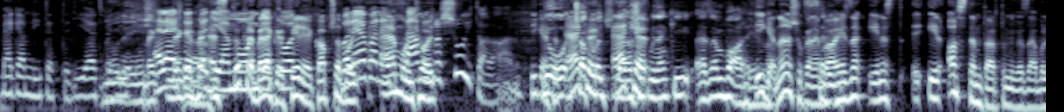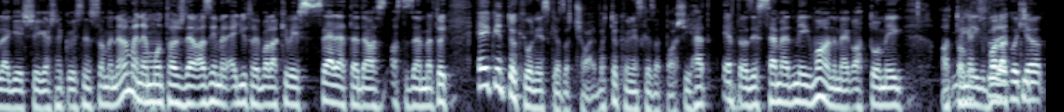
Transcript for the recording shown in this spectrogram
megemlített egy ilyet, Jó, vagy sem- elejtett meg egy ez ilyen tökre bele kell mondatot. férni egy kapcsolatba, hogy Valójában ez számomra hogy- súlytalan. Igen, Jó, el csak kell- hogy el kell- sok mindenki ezen balhé. Igen, nagyon sokan ebben helyeznek. Én, ezt, én azt nem tartom igazából egészségesnek őszintén, szóval mert nem, már nem mondhassd el azért, mert együtt vagy valakivel, és szereted azt, azt az embert, hogy egyébként tök jól néz ki ez a csaj, vagy tök jól néz ki ez a pasi. Hát érted, azért szemed még van, meg attól még, attól még hát főleg, valaki... hogyha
